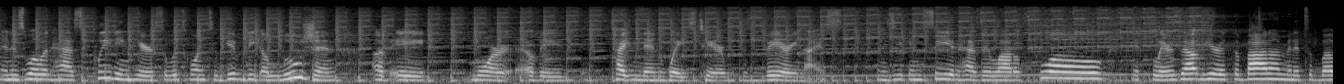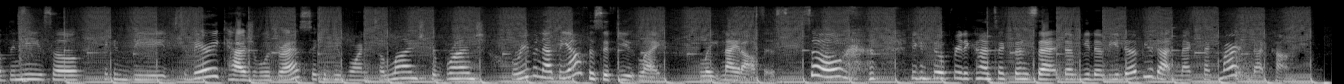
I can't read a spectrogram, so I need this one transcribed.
and as well it has pleating here so it's going to give the illusion of a more of a tightened in waist here which is very nice. And as you can see, it has a lot of flow. It flares out here at the bottom and it's above the knee, so it can be it's a very casual dress. It can be worn to lunch, to brunch, or even at the office if you'd like, late night office. So you can feel free to contact us at www.macktakmart.com.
